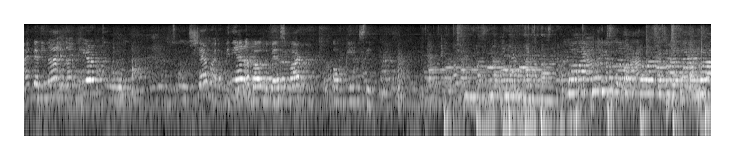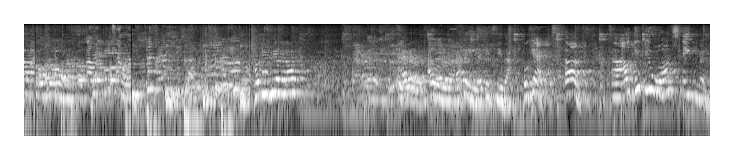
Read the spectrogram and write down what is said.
I'm Belina and I'm here to, to share my opinion about the best part of being sick. How do you feel now? Better. Alright, I can see that. Okay. Um, uh, I'll give you one statement.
